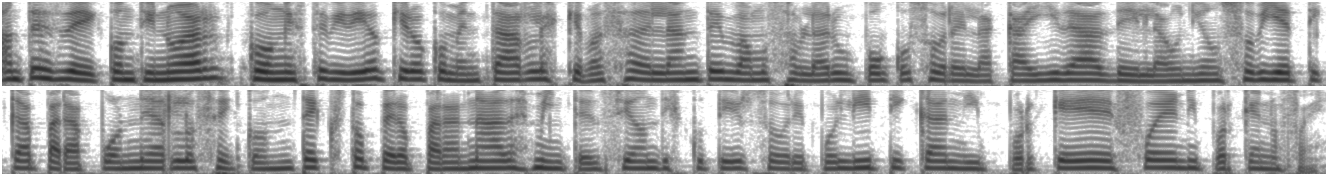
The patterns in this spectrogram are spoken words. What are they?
Antes de continuar con este video, quiero comentarles que más adelante vamos a hablar un poco sobre la caída de la Unión Soviética para ponerlos en contexto, pero para nada es mi intención discutir sobre política, ni por qué fue, ni por qué no fue.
